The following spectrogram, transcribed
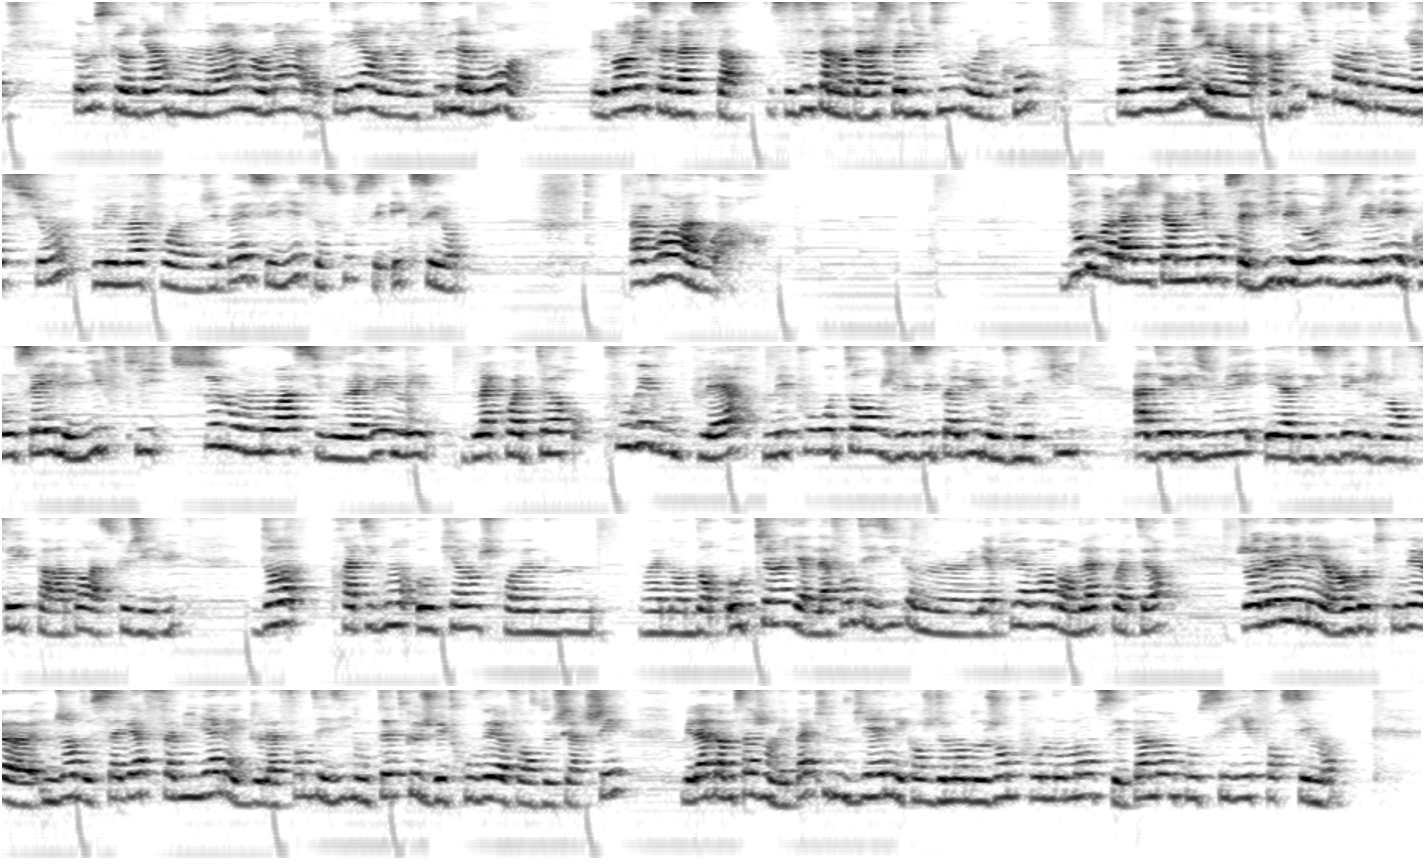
comme ce que regarde mon arrière-grand-mère à la télé, regarde les feux de l'amour. J'ai pas envie que ça fasse ça. Ça, ça, ça m'intéresse pas du tout pour le coup. Donc je vous avoue que j'ai mis un, petit point d'interrogation, mais ma foi, j'ai pas essayé, ça se trouve c'est excellent. À voir, à voir. Donc voilà, j'ai terminé pour cette vidéo. Je vous ai mis les conseils, les livres qui, selon moi, si vous avez aimé Blackwater, pourraient vous plaire. Mais pour autant, je les ai pas lus, donc je me fie à des résumés et à des idées que je m'en fais par rapport à ce que j'ai lu. Dans pratiquement aucun, je crois même... Ouais non, dans aucun, il y a de la fantasy comme euh, il y a pu avoir dans Blackwater. J'aurais bien aimé hein, retrouver euh, une genre de saga familiale avec de la fantasy, donc peut-être que je vais trouver à force de chercher. Mais là comme ça, j'en ai pas qui me viennent et quand je demande aux gens pour le moment, c'est pas m'en conseiller forcément.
